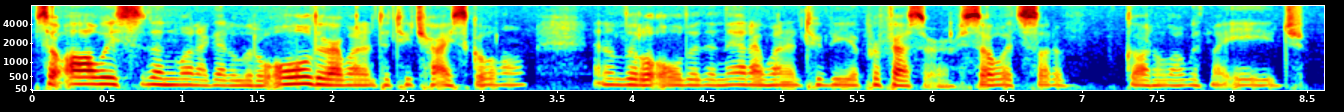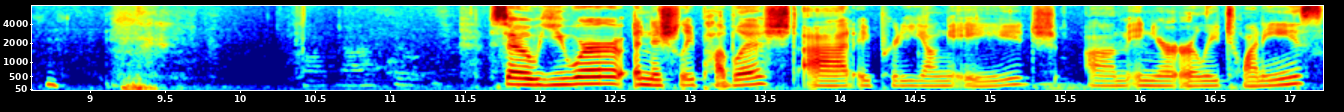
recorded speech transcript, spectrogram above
So always, then when I got a little older, I wanted to teach high school. And a little older than that, I wanted to be a professor. So it's sort of gone along with my age. So you were initially published at a pretty young age, um, in your early 20s.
